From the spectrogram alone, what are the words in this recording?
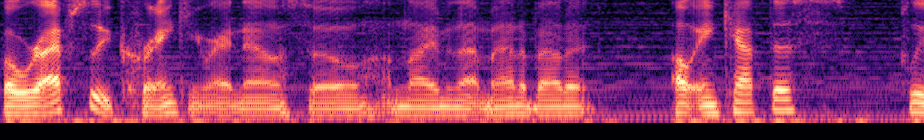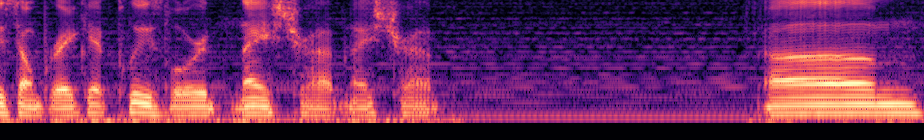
but we're absolutely cranking right now, so I'm not even that mad about it. I'll incap this. Please don't break it. Please, Lord. Nice trap. Nice trap. Um,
